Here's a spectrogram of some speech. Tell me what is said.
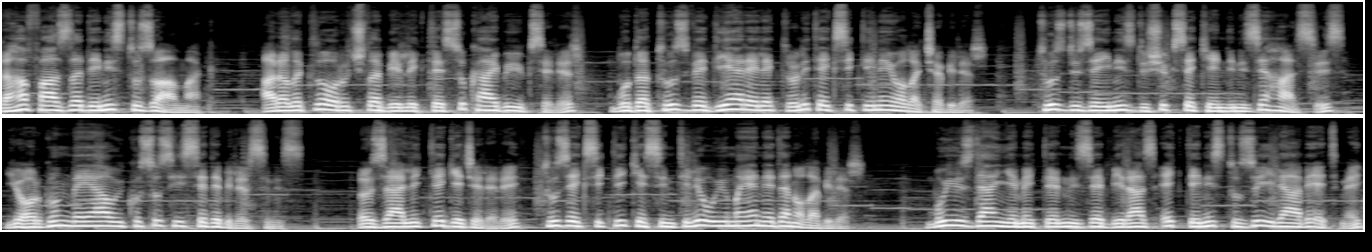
Daha fazla deniz tuzu almak. Aralıklı oruçla birlikte su kaybı yükselir, bu da tuz ve diğer elektrolit eksikliğine yol açabilir. Tuz düzeyiniz düşükse kendinizi halsiz, yorgun veya uykusuz hissedebilirsiniz. Özellikle geceleri tuz eksikliği kesintili uyumaya neden olabilir. Bu yüzden yemeklerinize biraz ek deniz tuzu ilave etmek,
